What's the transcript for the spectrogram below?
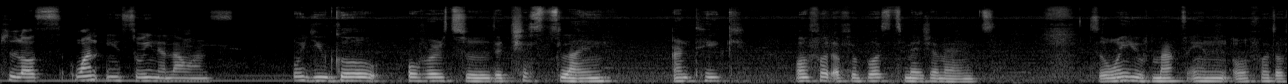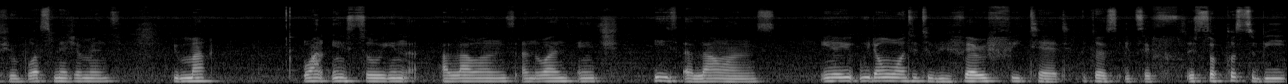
plus one inch sewing allowance. So you go over to the chest line and take one fourth of your bust measurement. So when you've marked in one fourth of your bust measurement you mark one inch sewing allowance and one inch ease allowance. You know we don't want it to be very fitted because it's a it's supposed to be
